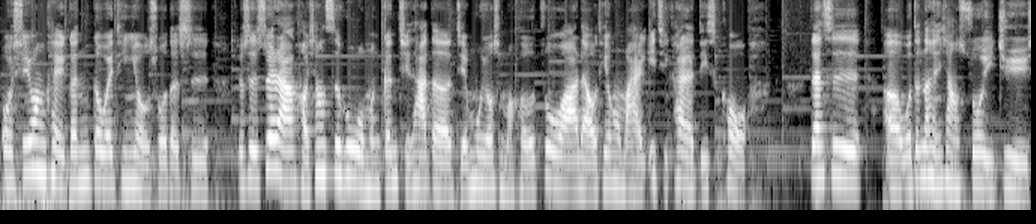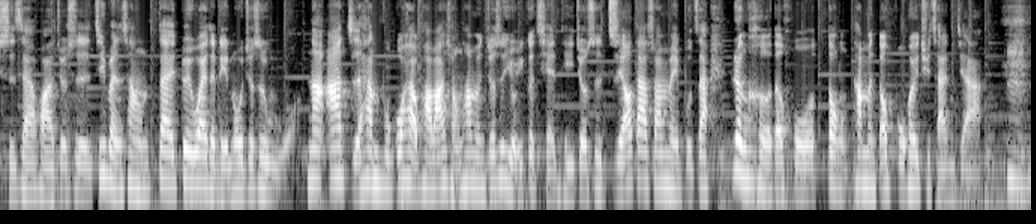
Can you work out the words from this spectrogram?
我希望可以跟各位听友说的是，就是虽然好像似乎我们跟其他的节目有什么合作啊、聊天，我们还一起开了 Discord。但是，呃，我真的很想说一句实在话，就是基本上在对外的联络就是我。那阿紫和不过还有趴趴熊他们，就是有一个前提，就是只要大酸梅不在，任何的活动他们都不会去参加。嗯，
